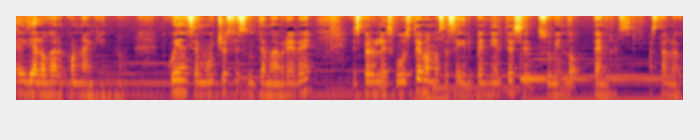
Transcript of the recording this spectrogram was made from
el dialogar con alguien, ¿no? Cuídense mucho, este es un tema breve. Espero les guste, vamos a seguir pendientes eh, subiendo temas. Hasta luego.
